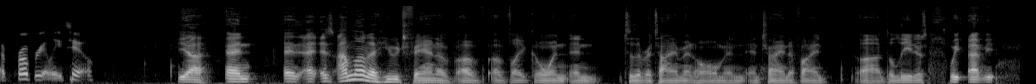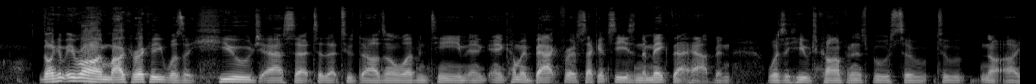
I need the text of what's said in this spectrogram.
appropriately too. Yeah, and, and I'm not a huge fan of, of, of like going and to the retirement home and, and trying to find uh, the leaders. We, I mean, don't get me wrong, Mark Recchi was a huge asset to that 2011 team, and, and coming back for a second season to make that happen was a huge confidence boost to to uh,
